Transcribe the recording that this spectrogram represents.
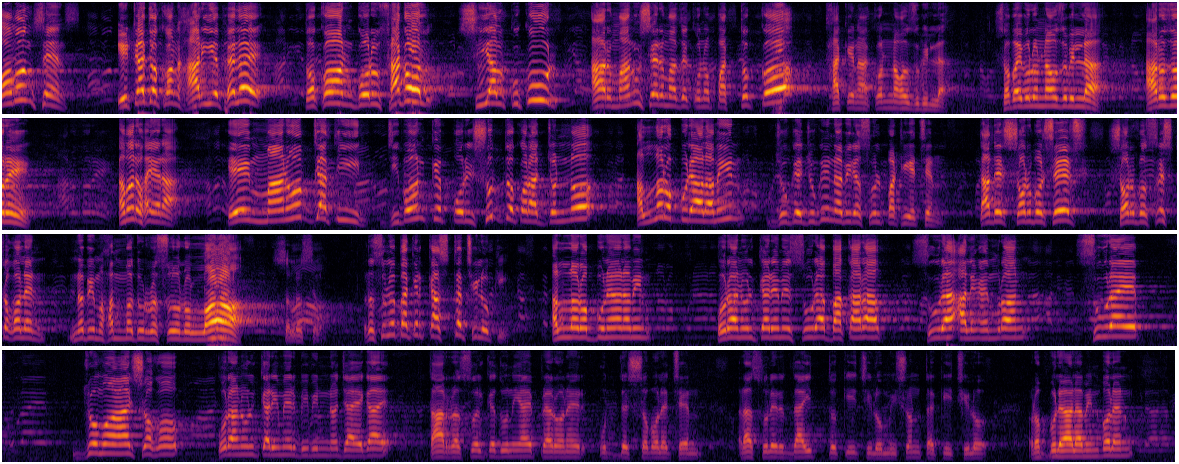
কমন সেন্স এটা যখন হারিয়ে ফেলে, তখন গরু, ছাগল, শিয়াল, কুকুর আর মানুষের মাঝে কোনো পার্থক্য থাকে না। কন্যা নজুবিল্লা সবাই বলুন নাউজুবিল্লাহ। আরও জোরে। আমার ভাইয়েরা, এই মানব জাতির জীবনকে পরিশুদ্ধ করার জন্য আল্লাহ রব্বুর আলমিন যুগে যুগে নবী রাসূল পাঠিয়েছেন। তাদের সর্বশেষ, সর্বশ্রেষ্ঠ হলেন নবী মোহাম্মদুর রসুল্লাহ রসুল পাকের কাজটা ছিল কি? আল্লাহ রব্বুল আলমিন কোরআনুল কারিমে সুরা বাকারা, সুরা আল ইমরান, সূরায়ে জুমআ সহ কোরআনুল কারিমের বিভিন্ন জায়গায় তার রাসূলকে দুনিয়ায় প্রেরণের উদ্দেশ্য বলেছেন। রাসূলের দায়িত্ব কি ছিল, মিশনটা কি ছিল? রব্বুল আলামিন বলেন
